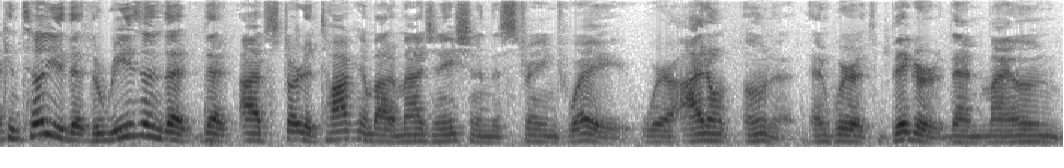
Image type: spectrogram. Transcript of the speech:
can tell you that the reason that that I've started talking about imagination in this strange way, where I don't own it and where it's bigger than my own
